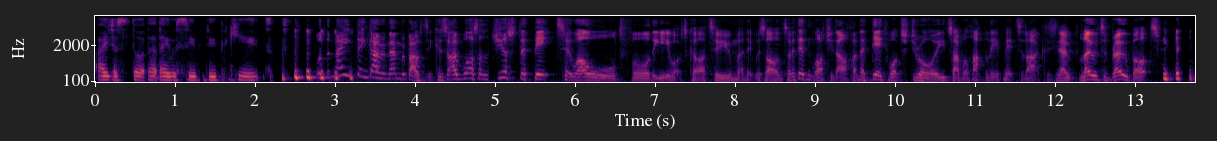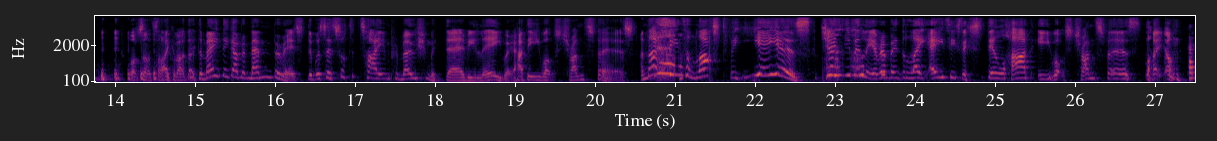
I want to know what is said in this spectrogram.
I just thought that they were super duper cute. well, the main thing I remember about it, because I was just a bit too old for the Ewoks cartoon when it was on, so I didn't watch it often. I did watch Droids, I will happily admit to that, because, you know, loads of robots. What's not to like about that? The main thing I remember is there was a sort of tie-in promotion with Dairylea where it had the Ewoks transfers, and that seemed to last for years. Genuinely, I remember in the late 80s they still had Ewoks transfers, like on uh,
